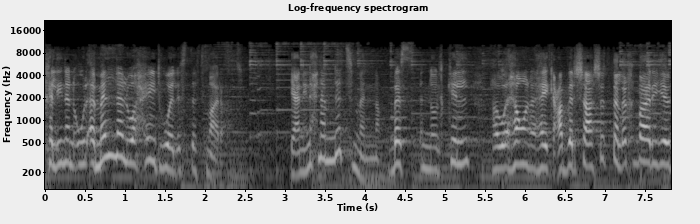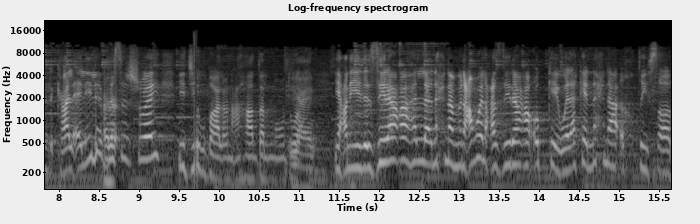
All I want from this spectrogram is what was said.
خلينا نقول أملنا الوحيد هو الاستثمارات. يعني نحن بنتمنى بس إنه الكل هو هون هيك عبر شاشتنا الإخبارية على القليله بس شوي يجيبوا بالهم على هذا الموضوع. يعني, يعني الزراعة هلأ نحن بنعول على الزراعة أوكي ولكن نحن اقتصاد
